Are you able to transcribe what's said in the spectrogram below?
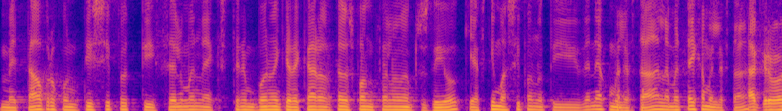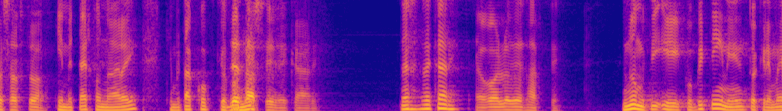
Μετά ο προπονητής είπε ότι θέλουμε ένα εξτρέμ, μπορεί να είναι και δεκάρα, αλλά τέλος πάντων θέλω ένα από τους δύο. Και αυτοί μας είπαν ότι δεν έχουμε λεφτά, αλλά μετά είχαμε λεφτά. Ακριβώς αυτό. Και μετά ήρθε ο Νάραη και μετά κόπηκε ο Δεν θα Δόνης. έρθει δεκάρι. Δεν έρθε δεκάρι. Εγώ λέω δεν θα έρθει. Συγγνώμη, τι- η εκπομπή τι είναι, είναι το κρεμέ,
